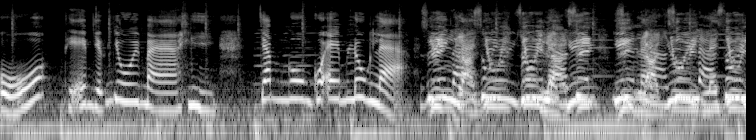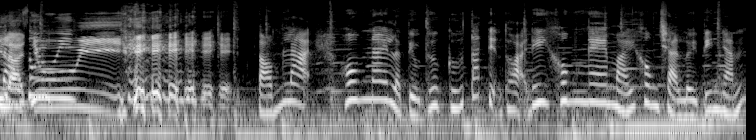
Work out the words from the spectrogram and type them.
Ủa thì em vẫn vui mà Chăm ngôn của em luôn là Duyên là duyên, duyên là duyên, duyên là vui là vui là vui. Tóm lại, hôm nay là tiểu thư cứ tắt điện thoại đi Không nghe máy, không trả lời tin nhắn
